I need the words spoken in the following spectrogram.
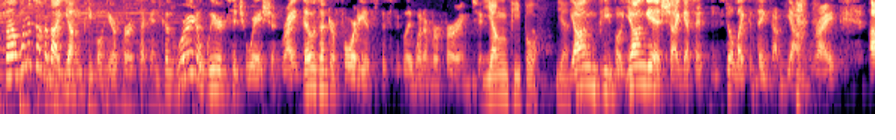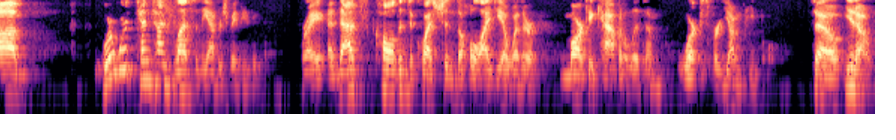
So I want to talk about young people here for a second because we're in a weird situation, right? Those under 40 is specifically what I'm referring to. Young people, yes. Young people, youngish, I guess. I still like to think I'm young, right? Um, we're worth 10 times less than the average baby boomer, right? And that's called into question the whole idea whether market capitalism works for young people. So, you know,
